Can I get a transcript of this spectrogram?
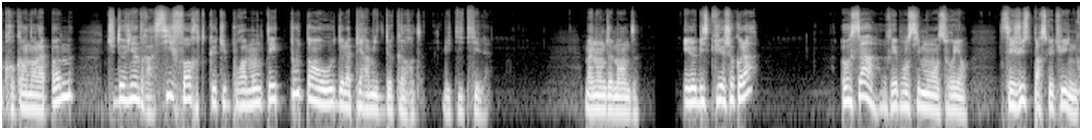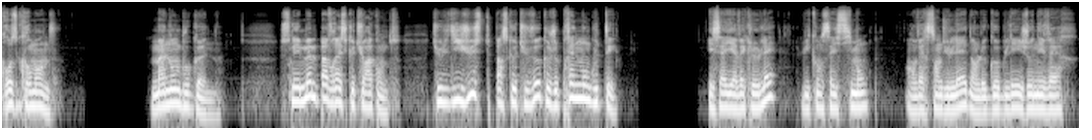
croquant dans la pomme, tu deviendras si forte que tu pourras monter tout en haut de la pyramide de cordes, lui dit-il. Manon demande et le biscuit au chocolat? Oh ça répond Simon en souriant. C'est juste parce que tu es une grosse gourmande. Manon bougonne. Ce n'est même pas vrai ce que tu racontes. Tu le dis juste parce que tu veux que je prenne mon goûter. Essaye avec le lait, lui conseille Simon, en versant du lait dans le gobelet jaune et vert.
